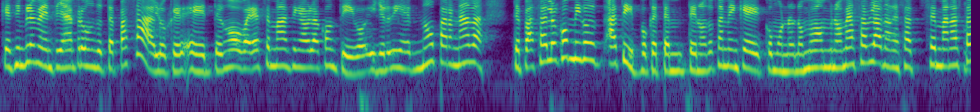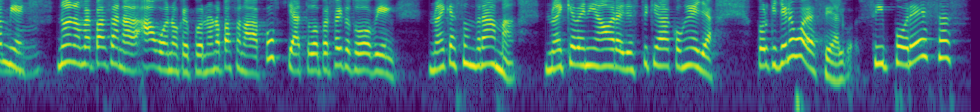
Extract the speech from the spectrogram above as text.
que simplemente ya me preguntó, ¿te pasa algo? Que eh, tengo varias semanas sin hablar contigo y yo le dije, no, para nada, ¿te pasa algo conmigo a ti? Porque te, te noto también que como no, no, me, no me has hablado en esas semanas también, no, no me pasa nada. Ah, bueno, que pues no, no pasó nada. Puf, ya, todo perfecto, todo bien. No hay que hacer un drama, no hay que venir ahora, yo estoy quedada con ella. Porque yo le voy a decir algo, si por esas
